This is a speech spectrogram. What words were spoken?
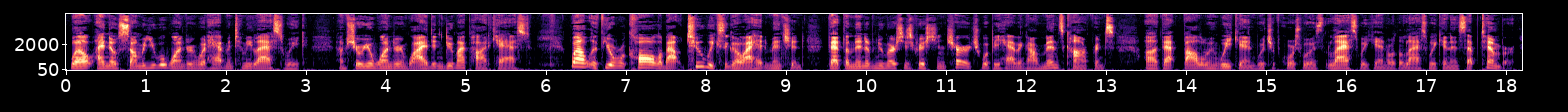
Well, I know some of you were wondering what happened to me last week. I'm sure you're wondering why I didn't do my podcast. Well, if you'll recall, about two weeks ago, I had mentioned that the Men of New Mercies Christian Church would be having our men's conference uh, that following weekend, which of course was last weekend or the last weekend in September.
